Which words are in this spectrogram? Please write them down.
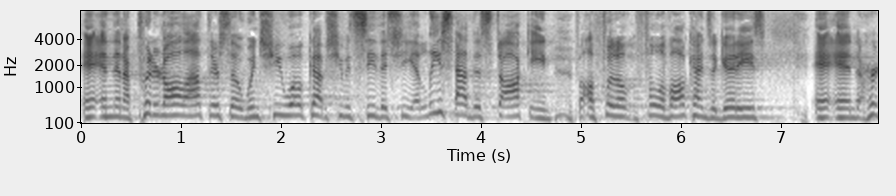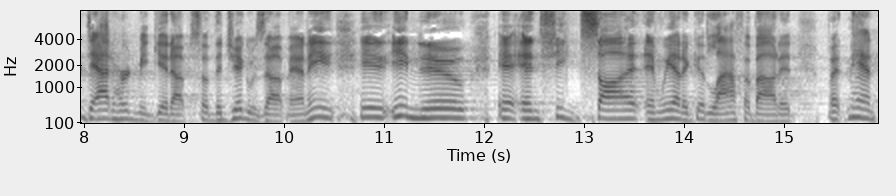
And, and, then I put it all out there so when she woke up, she would see that she at least had this stocking full of, full of all kinds of goodies. And, and, her dad heard me get up, so the jig was up, man. He, he, he knew, and, and she saw it, and we had a good laugh about it. But man,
